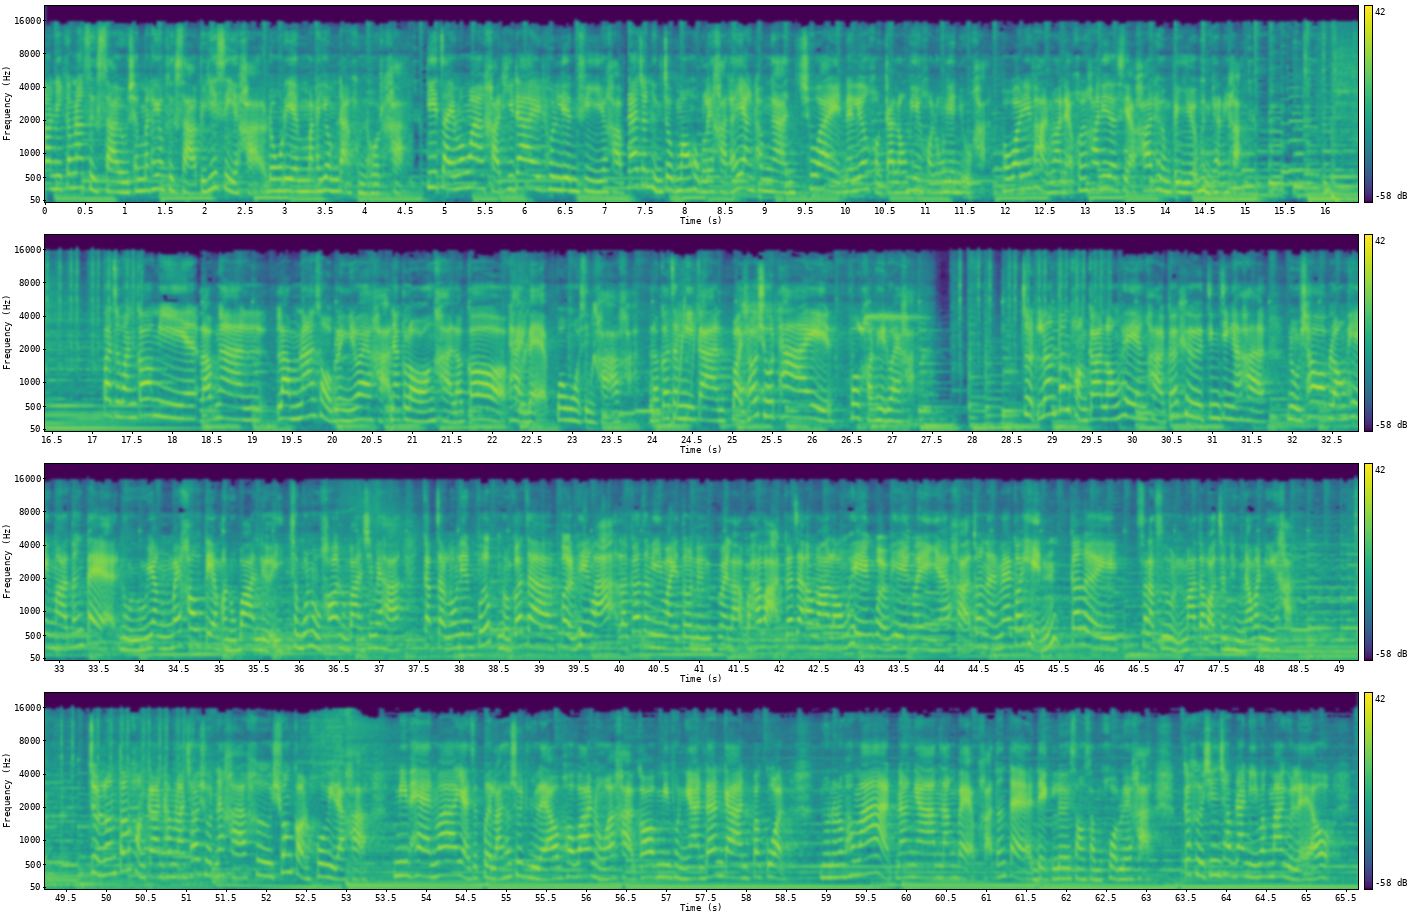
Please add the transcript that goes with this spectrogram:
ตอนนี้กำลังศึกษาอยู่ชั้นมัธยมศึกษาปีที่ 4 ค่ะ โรงเรียนมัธยมด่านขุนทดค่ะ ดีใจมากๆค่ะที่ได้ทุนเรียนฟรีค่ะ ได้จนถึงจบม .6 เลยค่ะ ถ้ายังทำงานช่วยในเรื่องของการร้องเพลงของโรงเรียนอยู่ค่ะ เพราะว่าที่ผ่านมาเนี่ยค่อนข้างที่จะเสียค่าเทอมไปเยอะเหมือนกันค่ะปัจจุบันก็มีรับงานลำหน้าศพอะไรอย่างนี้ด้วยค่ะ นักร้องค่ะ แล้วก็ถ่ายแบบโปรโมทสินค้าค่ะ แล้วก็จะมีการปล่อยเช่าชุดไทยพวกคอสเพลย์ด้วยค่ะ จุดเริ่มต้นของการร้องเพลงค่ะ ก็คือจริงๆอะค่ะ หนูชอบร้องเพลงมาตั้งแต่หนูยังไม่เข้าเตรียมอนุบาลเลย สมมติหนูเข้าอนุบาลใช่ไหมคะกลับจากโรงเรียนปุ๊บหนูก็จะเปิดเพลงละ แล้วก็จะมีไมค์ตัวหนึ่งไมค์ละห้าบาทก็จะเอามาร้องเพลง เปิดเพลงอะไรอย่างเงี้ยค่ะช่วงนั้นแม่ก็เห็นก็เลยสนับสนุนมาตลอดจนถึงณวันนี้ค่ะ จุดเริ่มต้นของการทำร้านเช่าชุดนะคะ คือช่วงก่อนโควิดอะค่ะ มีแผนว่าอยากจะเปิดร้านเช่าชุดอยู่แล้ว เพราะว่าหนูอะค่ะ ก็มีผลงานด้านการประกวดหนูนนพมาศนางงามนางแบบค่ะ ตั้งแต่เด็กเลย2องสาขวบเลยค่ะ ก็คือชื่นชอบด้านนี้มากๆอยู่แล้ว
